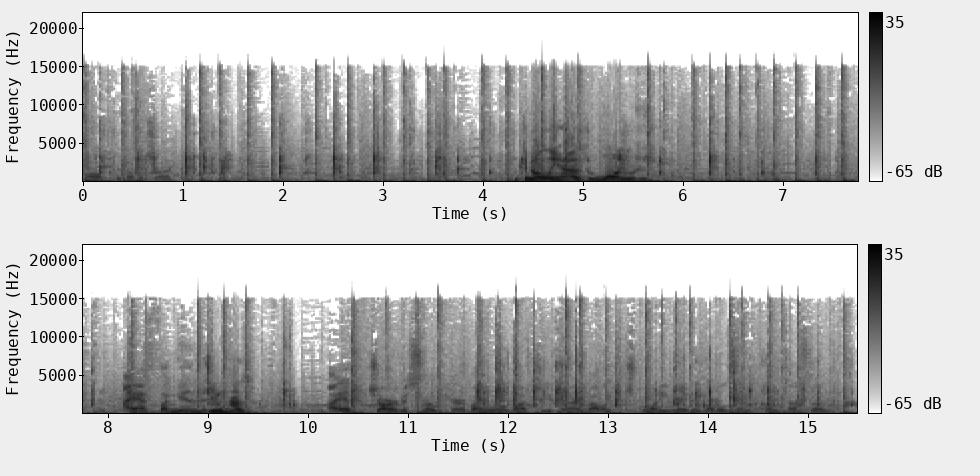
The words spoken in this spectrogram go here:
I'll have to double check. June only has one, which is I have fucking. June has. I have Jarvis No Care by Robot Chief, and I have about like 20 rated levels that I've play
